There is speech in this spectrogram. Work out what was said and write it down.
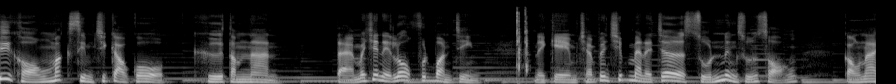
ชื่อของมักซิมชิกาโกคือตำนาน แต่ไม่ใช่ในโลกฟุตบอลจริง ในเกม Championship Manager 0102 กองหน้า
